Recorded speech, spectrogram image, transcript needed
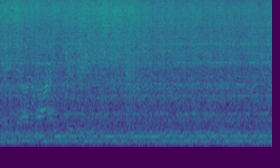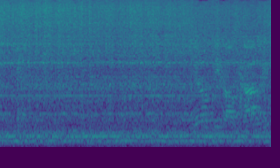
Put your dry chili little bit of garlic.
